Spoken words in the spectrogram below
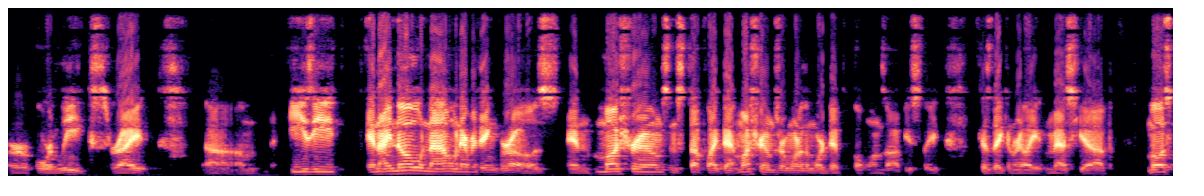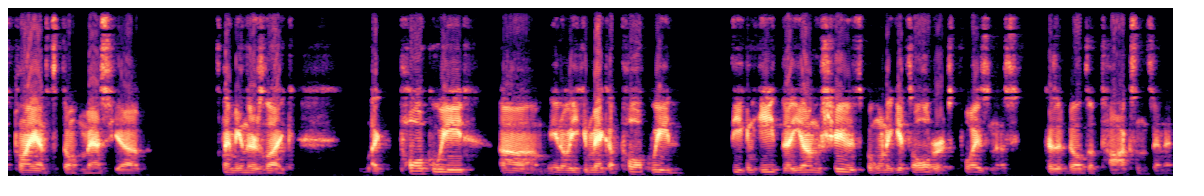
or or leeks, right? Um, easy, and I know now when everything grows and mushrooms and stuff like that. Mushrooms are one of the more difficult ones, obviously, because they can really mess you up. Most plants don't mess you up. I mean, there's like like pokeweed. Um, you know, you can make a pokeweed. You can eat the young shoots, but when it gets older, it's poisonous because it builds up toxins in it.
